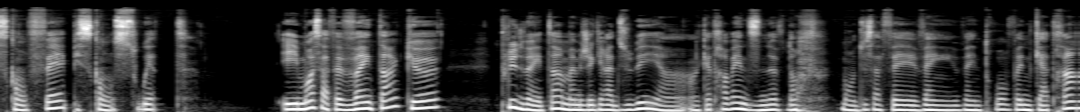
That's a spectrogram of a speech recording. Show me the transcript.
ce qu'on fait et ce qu'on souhaite. Et moi, ça fait 20 ans que, plus de 20 ans, même j'ai gradué en, en 99, donc, mon Dieu, ça fait 20, 23, 24 ans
